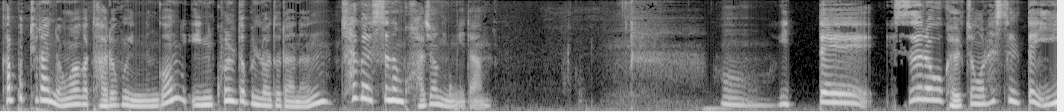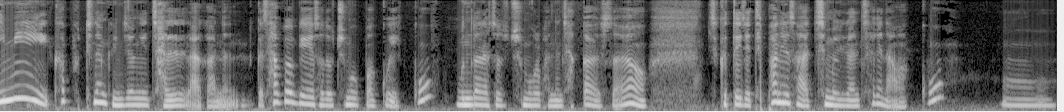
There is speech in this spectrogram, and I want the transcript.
카포티란 영화가 다루고 있는 건 In Cold Blood라는 책을 쓰는 과정입니다. 어, 이때 쓰려고 결정을 했을 때 이미 카푸티는 굉장히 잘 나가는 그러니까 사교계에서도 주목받고 있고 문단에서도 주목을 받는 작가였어요. 그때 이제 티파니에서 아침을 이란 책이 나왔고 어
